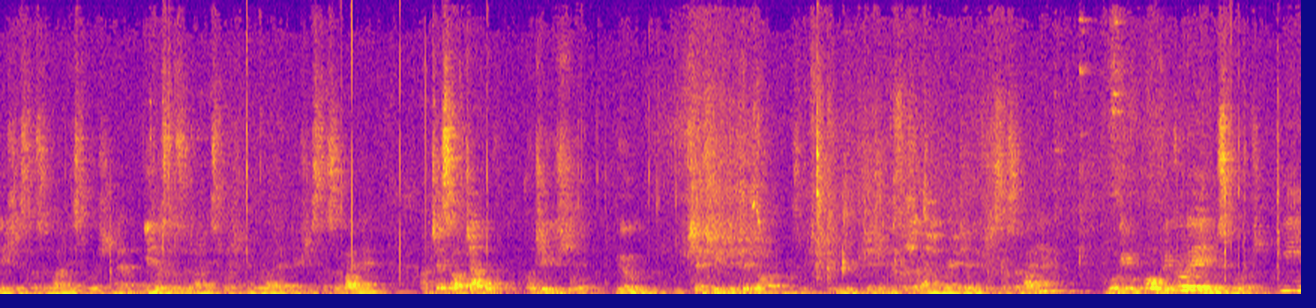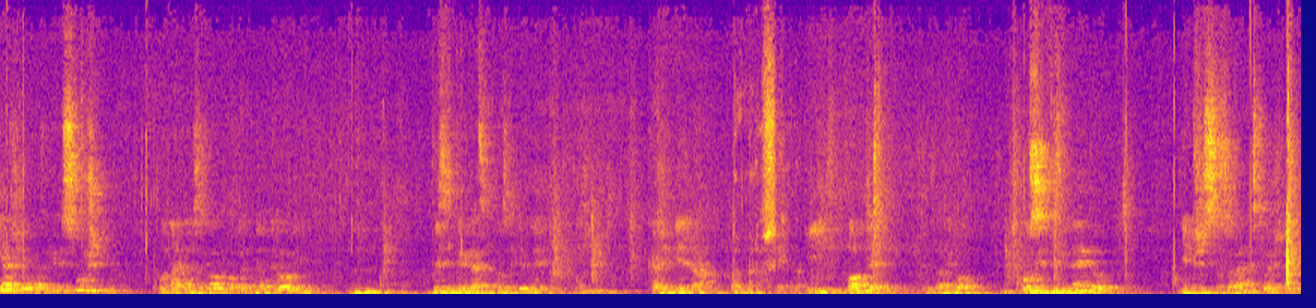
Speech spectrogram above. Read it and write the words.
nieprzystosowanie społeczne, niedostosowanie społeczne, ale nieprzystosowanie. A Czesław Czapów oczywiście był przeciwny tego, y, przeciwny stosowaniu pojęcia nieprzystosowania. Mówił o wykolejeniu społecznym. I jak się okazuje słusznie, bo nawiązywał potem do teorii mm, dezintegracji pozytywnej mm, Kazimierza i wątek tak zwanego pozytywnego nieprzystosowania społecznego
